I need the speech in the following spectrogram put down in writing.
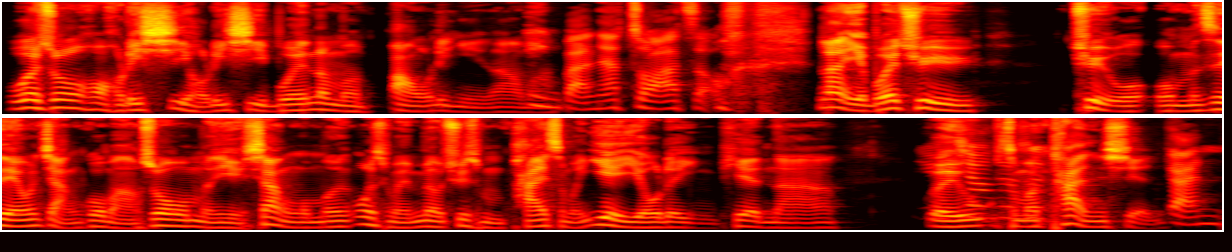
不会说吼力气吼力气，不会那么暴力，你知道吗？硬把人家抓走，那也不会去去我我们之前有讲过嘛，说我们也像我们为什么也没有去什么拍什么夜游的影片呐、鬼屋什么探险，干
